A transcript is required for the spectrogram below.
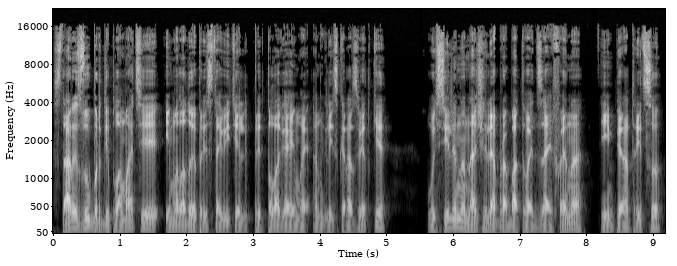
Старый зубр дипломатии и молодой представитель предполагаемой английской разведки усиленно начали обрабатывать Зайфена и императрицу,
